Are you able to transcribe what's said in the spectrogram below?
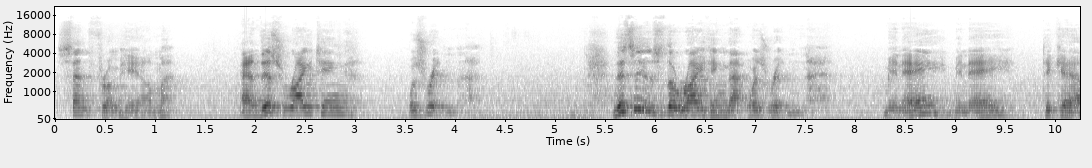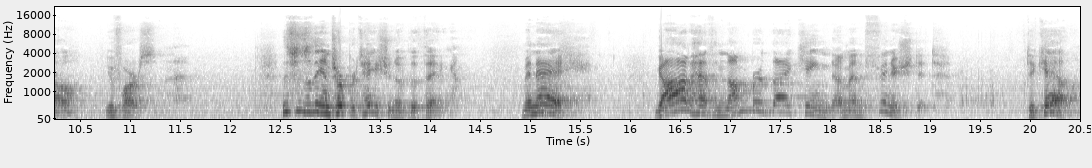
sent from him, and this writing was written. This is the writing that was written. Mene, Mene, Tekel, Upharsin. This is the interpretation of the thing. Mene, God hath numbered thy kingdom and finished it. Tekel,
